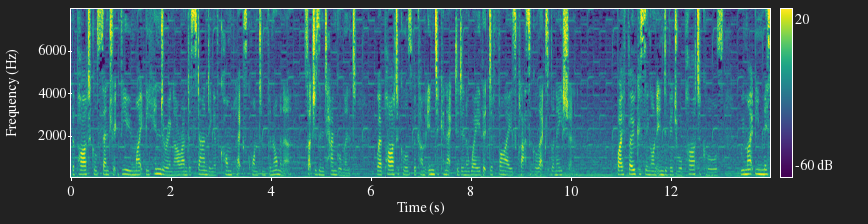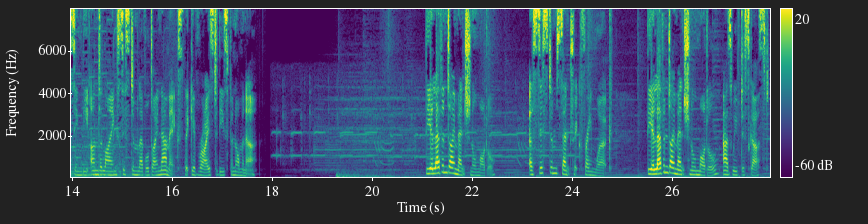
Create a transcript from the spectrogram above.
the particle-centric view might be hindering our understanding of complex quantum phenomena, such as entanglement, where particles become interconnected in a way that defies classical explanation. By focusing on individual particles, we might be missing the underlying system-level dynamics that give rise to these phenomena. The 11-dimensional model, a system-centric framework. The 11-dimensional model, as we've discussed,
